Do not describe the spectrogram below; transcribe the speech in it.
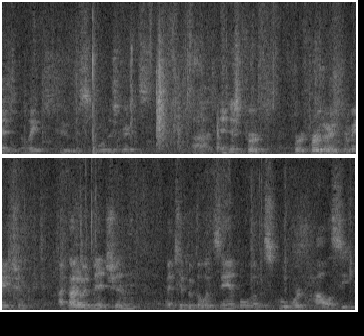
as it relates to school districts. Uh, And just for, for further information, I thought I would mention a typical example of a school board policy,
